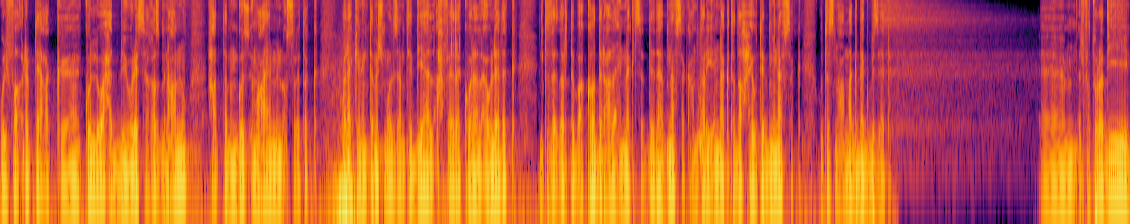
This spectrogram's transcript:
والفقر بتاعك كل واحد بيورثها غصب عنه حتى من جزء معين من أسرتك. ولكن أنت مش ملزم تديها لأحفادك ولا لأولادك. أنت تقدر تبقى قادر على إنك تسددها بنفسك عن طريق إنك تضحي وتبني نفسك وتصنع مجدك بذاتك. الفاتورة دي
